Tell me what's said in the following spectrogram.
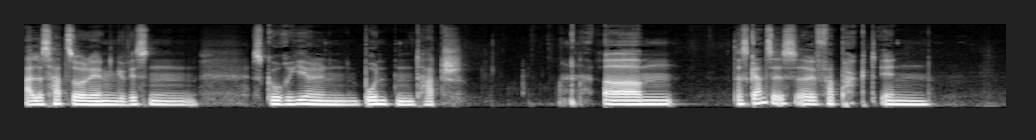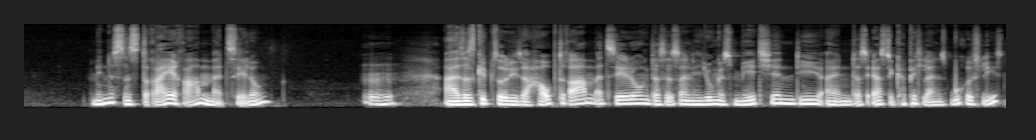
alles hat so den gewissen skurrilen, bunten Touch. Ähm, das Ganze ist äh, verpackt in mindestens drei Rahmenerzählungen. Mhm. Also es gibt so diese Hauptrahmenerzählung, das ist ein junges Mädchen, die ein, das erste Kapitel eines Buches liest.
